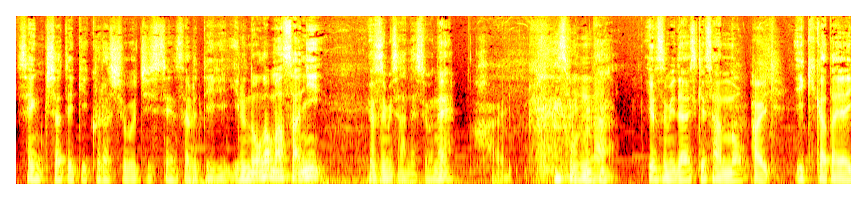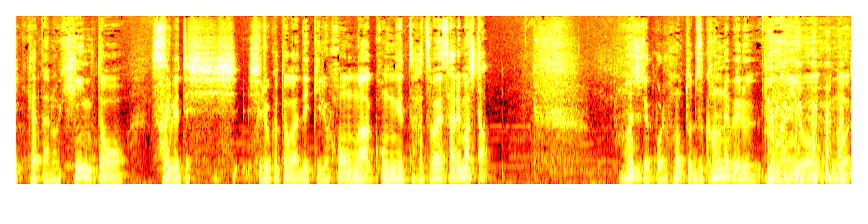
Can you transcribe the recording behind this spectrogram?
先駆者的暮らしを実践されているのがまさに四隅さんですよね。はい。そんな四隅大輔さんのはい。生き方や生き方のヒントを全てし、知ることができる本が今月発売されました。マジでこれ本当図鑑レベルの内容の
